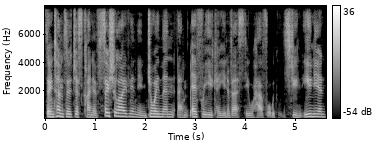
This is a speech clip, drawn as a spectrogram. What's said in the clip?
So in terms of just kind of socializing, enjoyment, um, every UK university will have what we call the student union,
